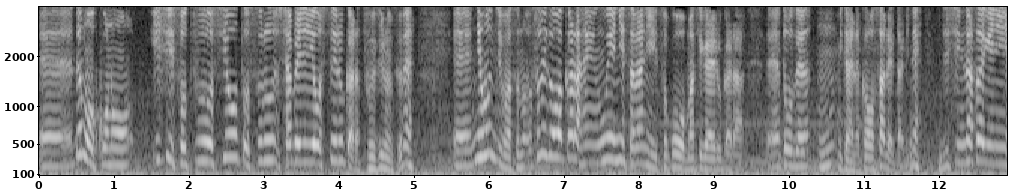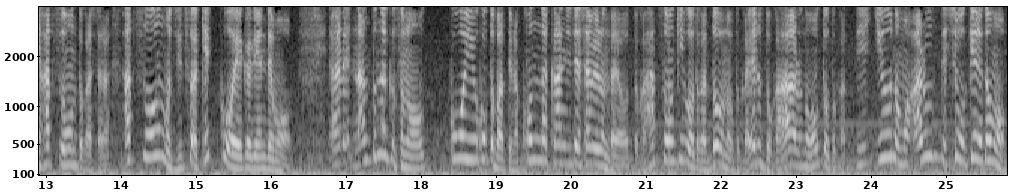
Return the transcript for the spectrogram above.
えー、でも、この、意思疎通をしようとする喋りをしてるから通じるんですよね。えー、日本人はその、それが分からへん上にさらにそこを間違えるから、えー、当然、ん？みたいな顔されたりね、自信なさげに発音とかしたら、発音も実は結構ええ加減でも、あれ、なんとなくその、こういう言葉っていうのはこんな感じで喋るんだよとか、発音記号とかどうのとか L とか R の音とかっていうのもあるんでしょうけれども、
